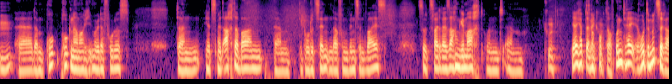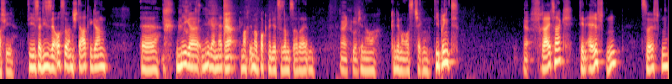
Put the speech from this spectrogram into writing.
Mhm. Äh, dann Bruck, Bruckner mache ich immer wieder Fotos. Dann jetzt mit Achterbahn, ähm, die Produzenten da von Vincent Weiss, so zwei, drei Sachen gemacht und ähm, cool. Ja, ich habe da noch Bock drauf. Und hey, Rote Mütze Raffi, die ist ja dieses Jahr auch so an den Start gegangen. Äh, mega, mega nett. Ja. Macht immer Bock, mit ihr zusammenzuarbeiten. Ja, cool. Genau. Könnt ihr mal auschecken. Die bringt ja. Freitag, den 11.12.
